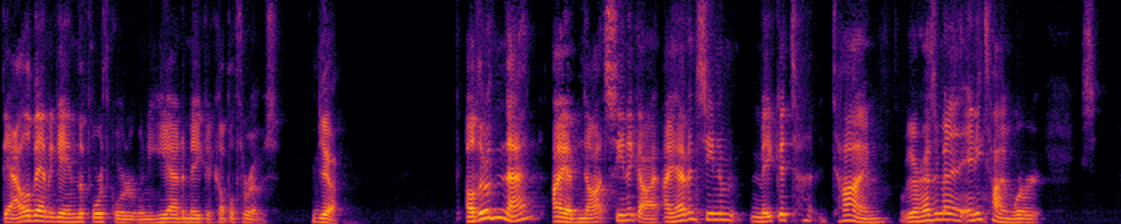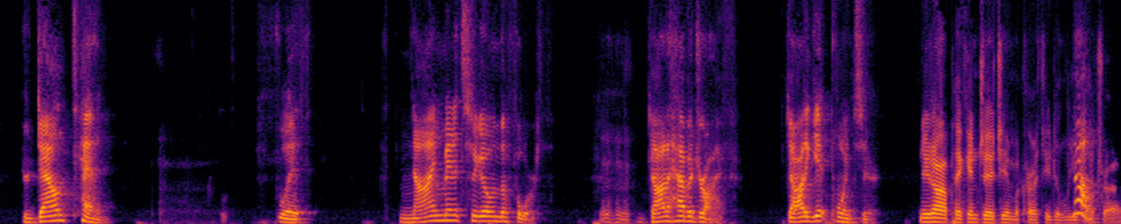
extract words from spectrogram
The Alabama game, the fourth quarter, when he had to make a couple throws. Yeah. Other than that, I have not seen a guy. I haven't seen him make a t- time. There hasn't been any time where you're down 10 with nine minutes to go in the fourth. Mhm. Got to have a drive. Got to get points here. You're not picking JJ McCarthy to lead No. that drive.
